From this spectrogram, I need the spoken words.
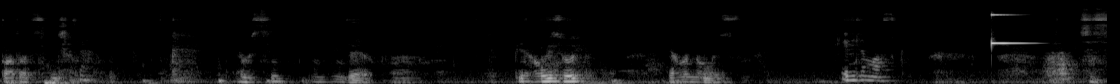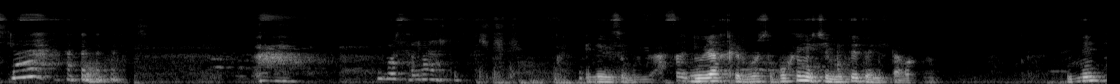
бодоодсэн чинь. За. Ямарсан энгийн заяа. Би хамгийн сүүлд ямар ном уншсан? Элон Маск. Бүр санаа алдаж хэлдэг. Энээс асаа юу яах гэхээр бүрс бүх юм чи мэдээд байна л да. Миний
